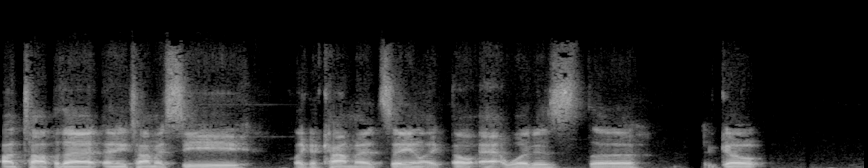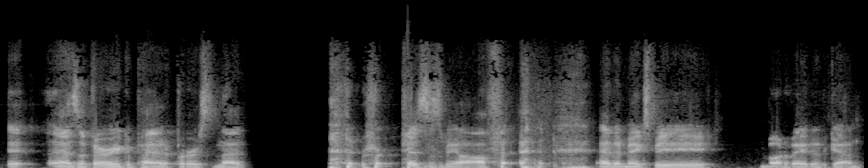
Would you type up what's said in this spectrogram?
on top of that, anytime I see like a comment saying like, "Oh, Atwood is the, the goat," it, as a very competitive person, that pisses me off, and it makes me motivated again.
